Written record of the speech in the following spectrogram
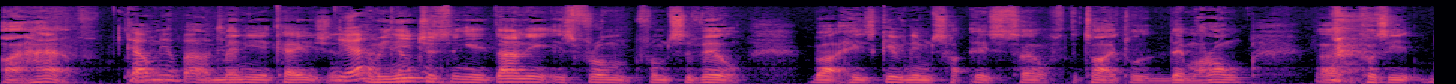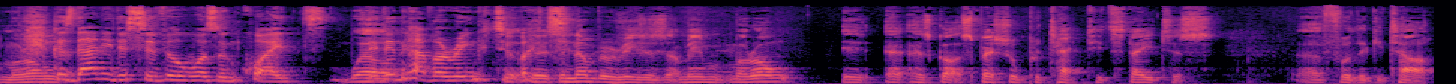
I have. Tell me about on it. many occasions. Yeah, I mean, interestingly, interesting is Danny is from, from Seville, but he's given himself the title de Moron because uh, he Moron. Because Danny de Seville wasn't quite. Well, they didn't have a ring to it. There's a number of reasons. I mean, Moron is, uh, has got a special protected status uh, for the guitar,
